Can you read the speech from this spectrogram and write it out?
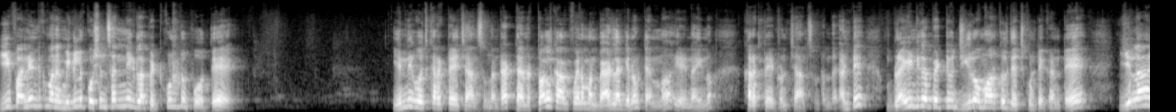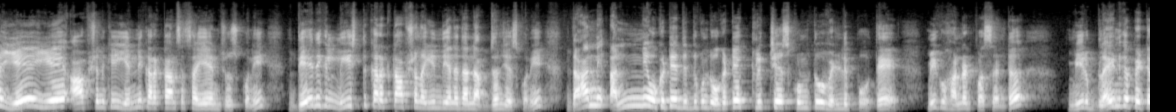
ఈ పన్నెండుకి మనకు మిగిలిన క్వశ్చన్స్ అన్నీ ఇట్లా పెట్టుకుంటూ పోతే ఎన్ని వచ్చి కరెక్ట్ అయ్యే ఛాన్స్ ఉందంటే టెన్ ట్వెల్వ్ కాకపోయినా మన బ్యాడ్ లక్ అయినా టెన్ ఏ నైన్ కరెక్ట్ అయ్యేటువంటి ఛాన్స్ ఉంటుంది. అంటే బ్లైండ్గా పెట్టి జీరో మార్కులు తెచ్చుకుంటే కంటే ఇలా ఏ ఏ ఆప్షన్కి ఎన్ని కరెక్ట్ ఆన్సర్స్ అయ్యాయని చూసుకొని దేనికి లీస్ట్ కరెక్ట్ ఆప్షన్ అయ్యింది అనే దాన్ని అబ్జర్వ్ చేసుకొని దాన్ని అన్నీ ఒకటే దిద్దుకుంటూ ఒకటే క్లిక్ చేసుకుంటూ వెళ్ళిపోతే మీకు హండ్రెడ్ పర్సెంట్ మీరు బ్లైండ్గా పెట్టే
